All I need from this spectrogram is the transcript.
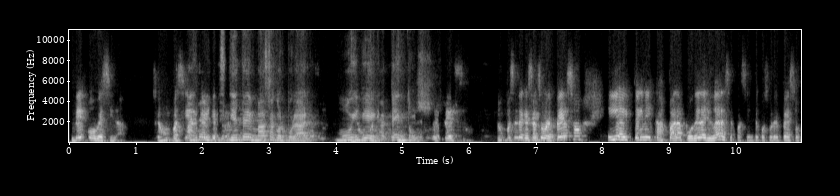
de obesidad. O sea, es un paciente... 27 de masa corporal. Muy bien, atentos. Es un paciente que está en sobrepeso y hay técnicas para poder ayudar a ese paciente con sobrepeso.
